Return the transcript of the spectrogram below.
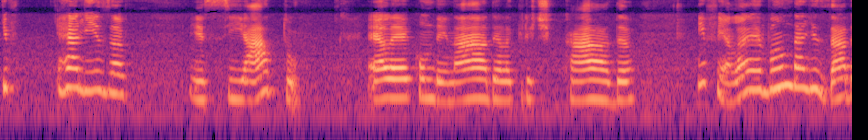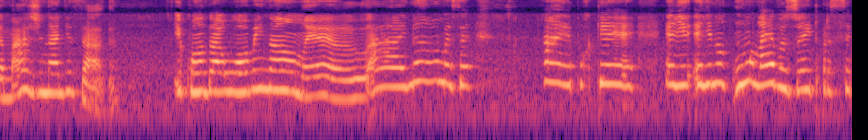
que realiza esse ato, ela é condenada, ela é criticada, enfim, ela é vandalizada, marginalizada. E quando é o homem não, né? Ai, não, mas é ai, é porque ele, ele não, não leva jeito para ser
